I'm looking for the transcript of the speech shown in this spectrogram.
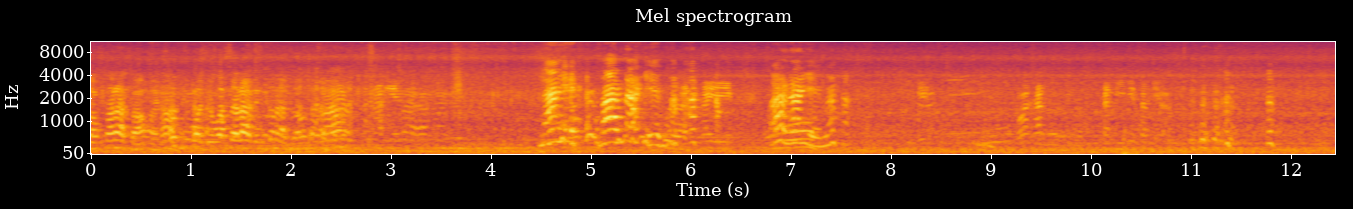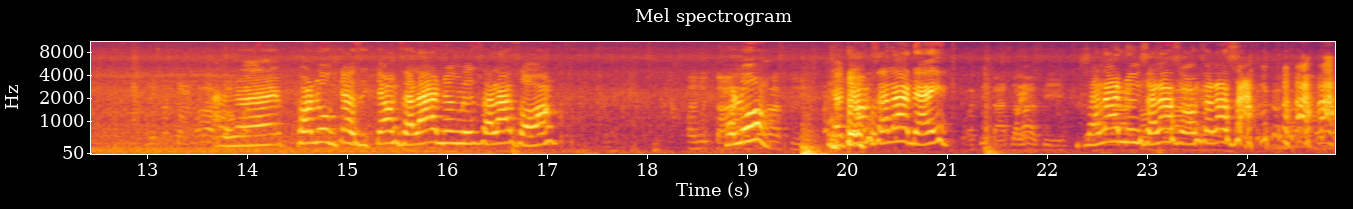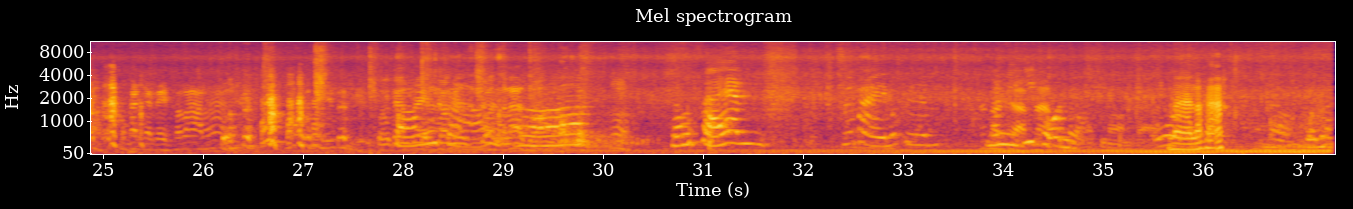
จองสลากสองไว้เนาะที่บอกอยู่ว่าสลากหนึ่งสลากสองสลากนางเอกพานางเอกมาพานางเอกมาอะไรพ่อลุงเจ้าสิจองศาลาหนึ่งหรือศาลาสอง พอลุงจะจองศาลาใดสาราสีศาลาหนึ่งศาลาสองศาลาสามสองเป็นจองสาราสองสงสัยอันซื้อใหม่เมื่อคืนมันมีที่โคนเหรอมาแล้วค่ะ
